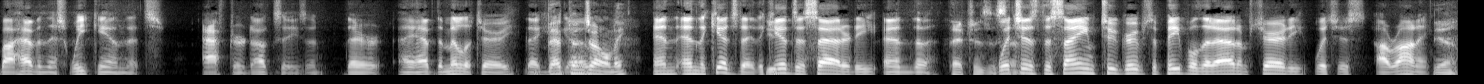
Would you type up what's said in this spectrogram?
by having this weekend that's after duck season, they're, they have the military that Veterans go, only. and and the kids day. The kids is Saturday, and the Veterans, is which is the same two groups of people that Adam's Charity, which is ironic. yeah,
